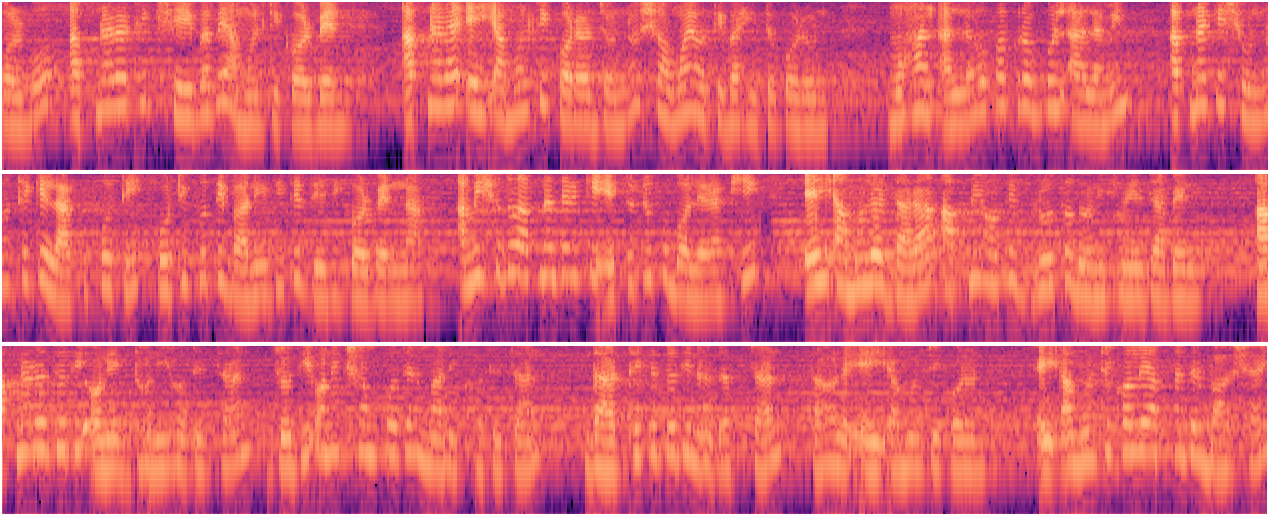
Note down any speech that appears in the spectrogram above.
বলব, আপনারা ঠিক সেইভাবে আমলটি করবেন। আপনারা এই আমলটি করার জন্য সময় অতিবাহিত করুন। মহান আল্লাহ পাক রব্বুল আলামিন আপনাকে শূন্য থেকে লাখপতি কোটিপতি বানিয়ে দিতে দেরি করবেন না। আমি শুধু আপনাদেরকে এতটুকু বলে রাখি, এই আমলের দ্বারা আপনি অতি দ্রুত ধনী হয়ে যাবেন। আপনারা যদি অনেক ধনী হতে চান, যদি অনেক সম্পদের মালিক হতে চান, ধার থেকে যদি নাজাত চান, তাহলে এই আমলটি করুন। এই আমলটি করলে আপনাদের বাসায়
